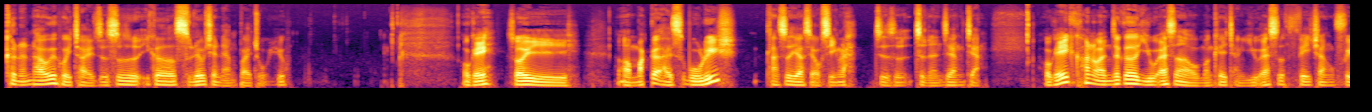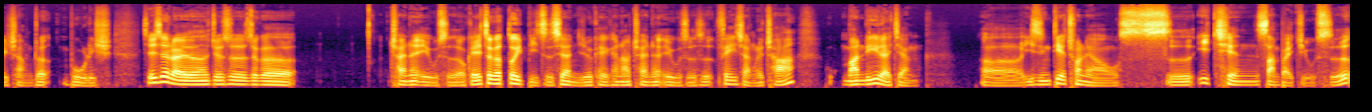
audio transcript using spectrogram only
可能它会回踩，只是一个十六千两百左右，OK，所以啊，market 还是 bullish。但是要小心啦，只是只能这样讲。OK，看完这个 US 呢，我们可以讲 US 非常非常的 bullish。接下来呢，就是这个 China A 五十。OK，这个对比之下，你就可以看到 China A 五十是非常的差。Money 来讲，呃，已经跌穿了十一千三百九十。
